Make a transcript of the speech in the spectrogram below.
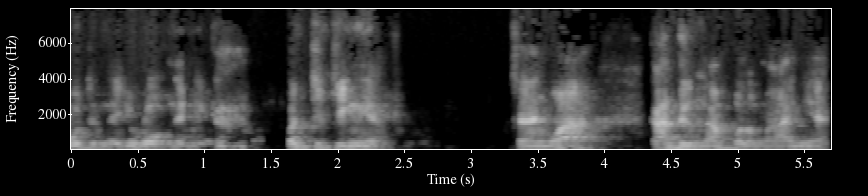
พูดถึงในยุโรปในอเมริกาเพราะจริง ๆ เนี่ยแสดงว่าการดื่มน้ำผลไม้เนี่ย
